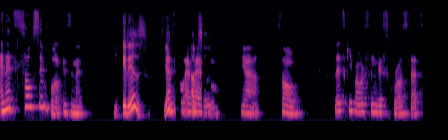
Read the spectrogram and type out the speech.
and it's so simple isn't it it is yeah so absolutely. yeah so let's keep our fingers crossed that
